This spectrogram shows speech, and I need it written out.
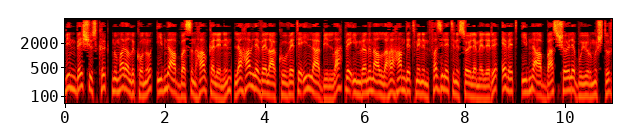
1540, numaralı konu, İbni Abbas'ın Havkale'nin, la havle ve la kuvvete illa billah ve İmran'ın Allah'a hamd etmenin faziletini söylemeleri, evet, İbni Abbas şöyle buyurmuştur,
